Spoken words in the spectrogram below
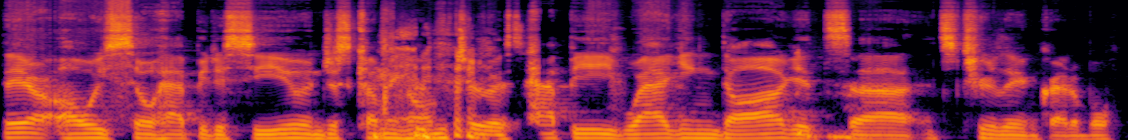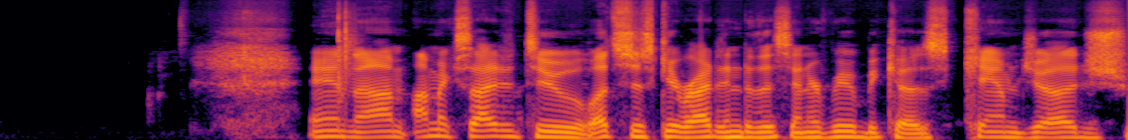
they are always so happy to see you and just coming home to a happy wagging dog, it's uh it's truly incredible. And um, I'm excited to let's just get right into this interview because Cam Judge,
